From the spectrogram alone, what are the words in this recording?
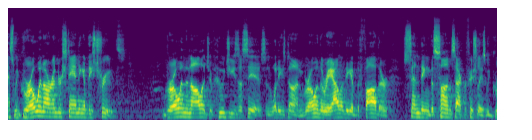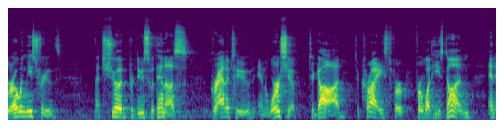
as we grow in our understanding of these truths, grow in the knowledge of who Jesus is and what he's done, grow in the reality of the Father sending the Son sacrificially, as we grow in these truths, that should produce within us gratitude and worship to God, to Christ for, for what he's done, and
